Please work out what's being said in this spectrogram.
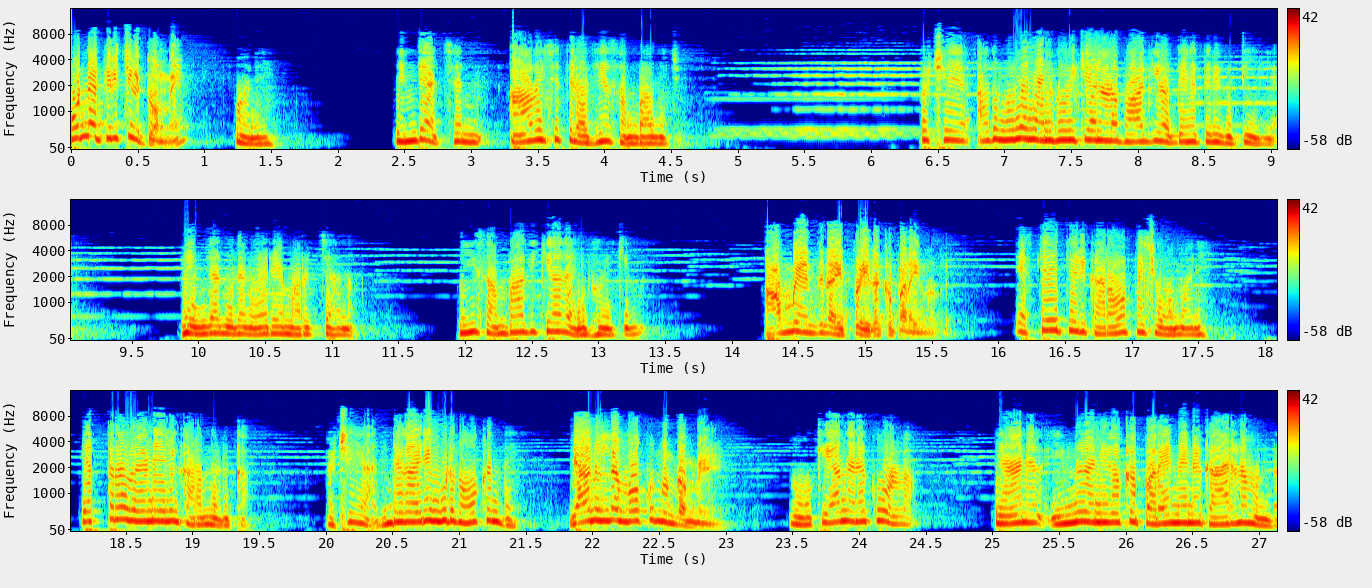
ഉടനെ തിരിച്ചു കിട്ടും അമ്മേ? മോനെ നിന്റെ അച്ഛൻ ആവശ്യത്തിലധികം സമ്പാദിച്ചു. പക്ഷേ അത് മുഴുവൻ അനുഭവിക്കാനുള്ള ഭാഗ്യം അദ്ദേഹത്തിന് കിട്ടിയില്ല. നിന്റെ നില നേരെ മറിച്ചാണ്. നീ സമ്പാദിക്കാതെ അനുഭവിക്കുന്നു അമ്മ എന്തിനാ ഇപ്പൊ ഇതൊക്കെ പറയുന്നത്? എസ്റ്റേറ്റ് ഒരു കറവപ്പ മോനെ എത്ര വേണേലും കറന്നെടുക്കാം. പക്ഷേ അതിന്റെ കാര്യം കൂടെ നോക്കണ്ടേ? ഞാനെല്ലാം നോക്കുന്നുണ്ടമ്മേ നോക്കിയാ നിനക്കും കൊള്ളാം. ഞാൻ ഇന്ന് തന്നെ ഇതൊക്കെ പറയുന്നതിന് കാരണമുണ്ട്.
